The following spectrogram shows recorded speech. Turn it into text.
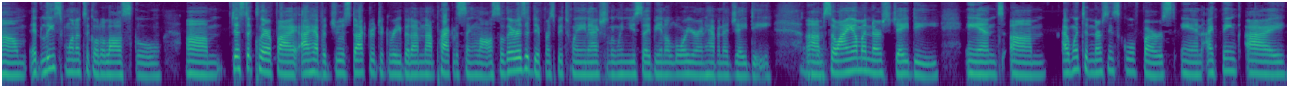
um, at least wanted to go to law school. Um, just to clarify, I have a Juris Doctorate degree, but I'm not practicing law. So there is a difference between actually when you say being a lawyer and having a JD. Um, okay. so I am a nurse JD, and um, I went to nursing school first, and I think I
